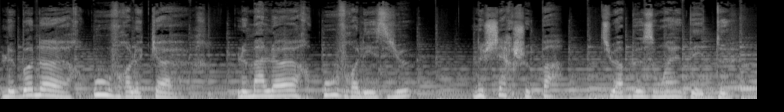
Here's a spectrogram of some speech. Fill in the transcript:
Le bonheur ouvre le cœur, le malheur ouvre les yeux, ne cherche pas, tu as besoin des deux.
